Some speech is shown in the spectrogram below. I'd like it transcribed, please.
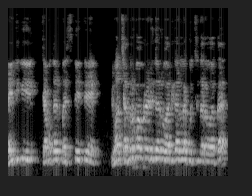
రైతుకి చెమకని పరిస్థితి అయితే ఇవాళ చంద్రబాబు నాయుడు గారు అధికారంలోకి వచ్చిన తర్వాత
